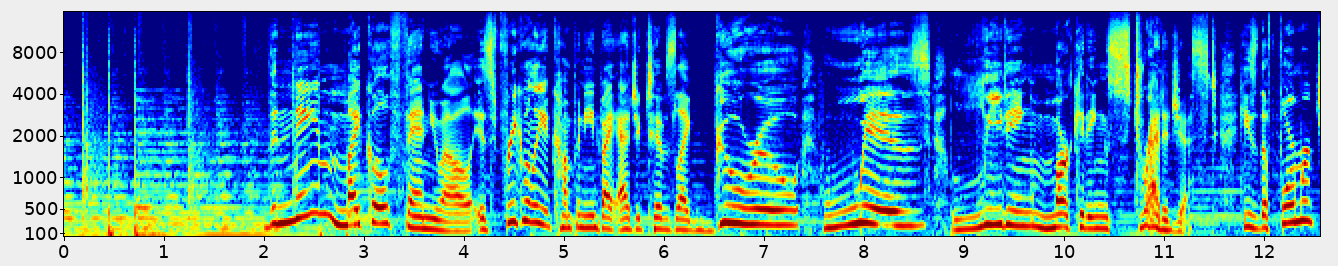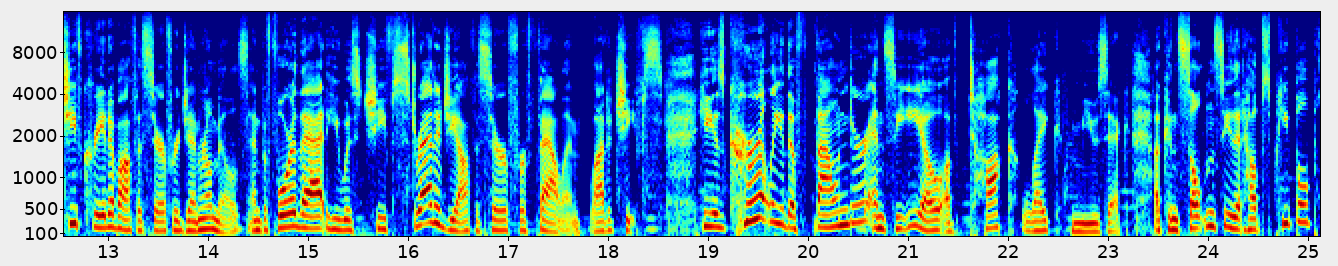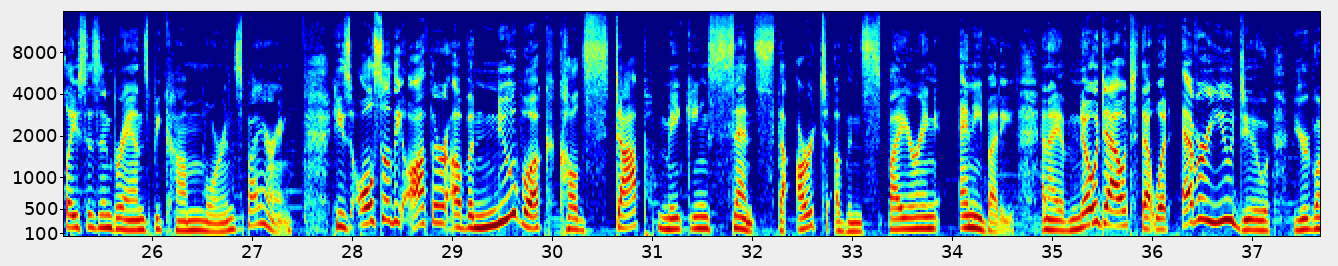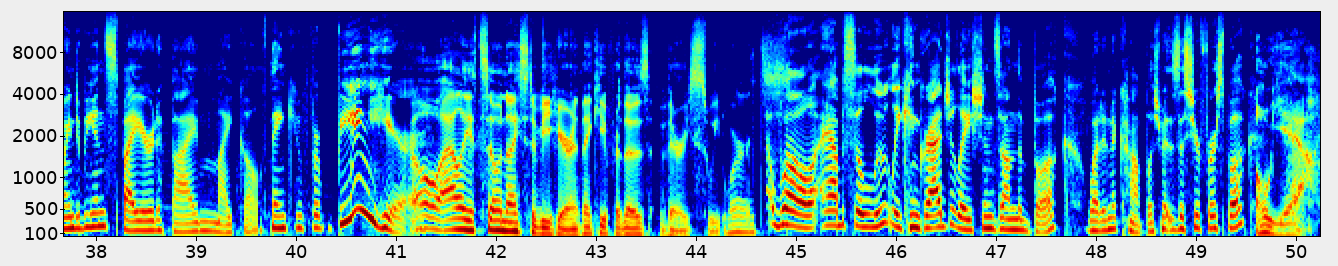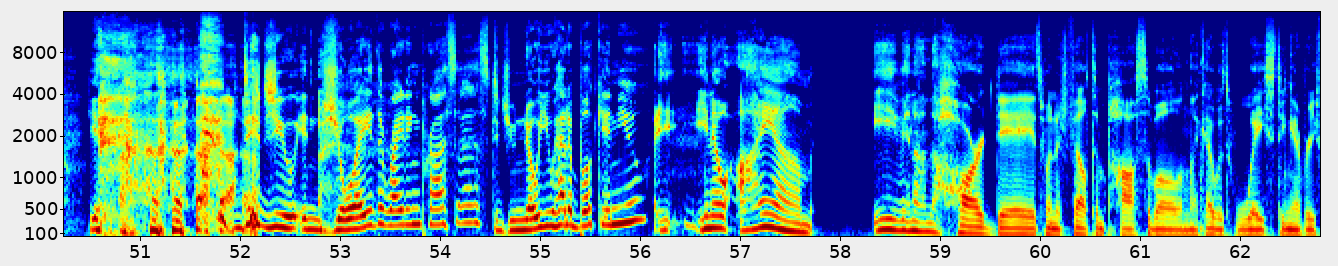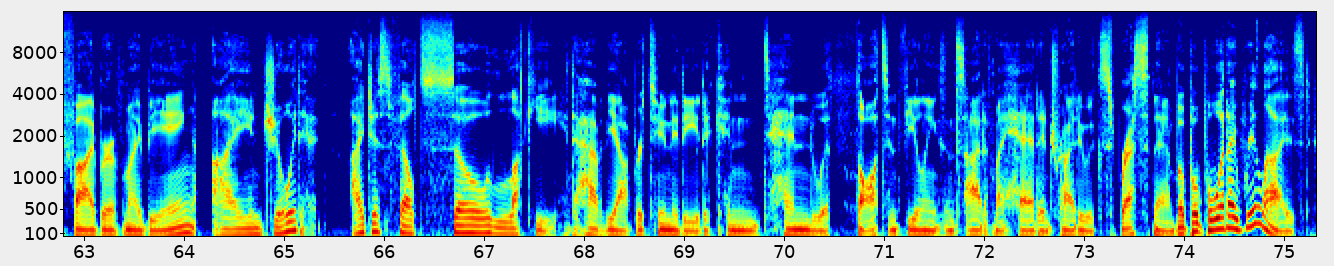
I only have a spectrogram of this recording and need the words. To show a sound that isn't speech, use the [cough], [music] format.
The name Michael Fanuele is frequently accompanied by adjectives like guru, whiz, leading marketing strategist. He's the former chief creative officer for General Mills, and before that, he was chief strategy officer for Fallon. A lot of chiefs. He is currently the founder and CEO of Talk Like Music, a consultancy that helps people, places, and brands become more inspiring. He's also the author of a new book called Stop Making Sense the art of inspiring anybody. And I have no doubt that whatever you do, you're going to be inspired by Michael. Thank you for being here. Oh, Allie, it's so nice to be here. And thank you for those very sweet words. Well, absolutely. Congratulations on the book. What an accomplishment. Is this your first book? Oh, yeah. Yeah. [laughs] Did you enjoy the writing process? Did you know you had a book in you? You know, I um even on the hard days when it felt impossible and like I was wasting every fiber of my being, I enjoyed it. I just felt so lucky to have the opportunity to contend with thoughts and feelings inside of my head and try to express them. But, but, but what I realized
